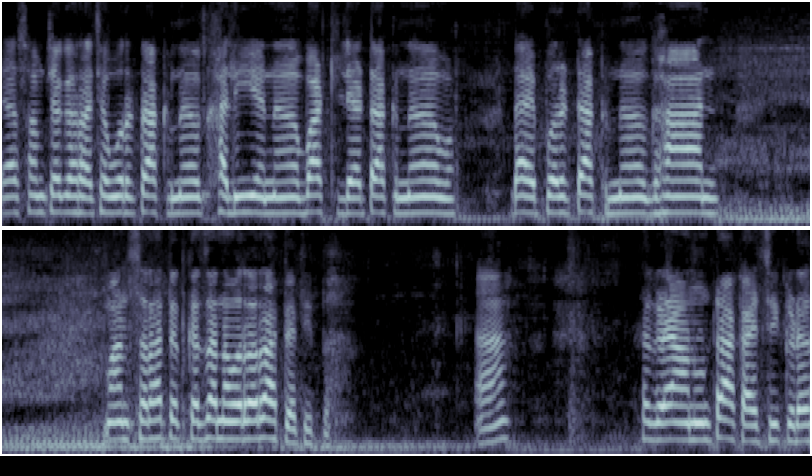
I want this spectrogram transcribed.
यास आमच्या घराच्या वर टाकणं खाली येणं बाटल्या टाकणं डायपर टाकणं घाण. माणसं राहतात का? जनावरं राहतात इथं. आ? सगळ्या आणून टाकायचं इकडं.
